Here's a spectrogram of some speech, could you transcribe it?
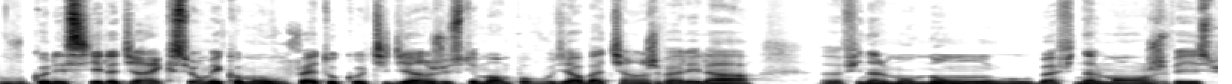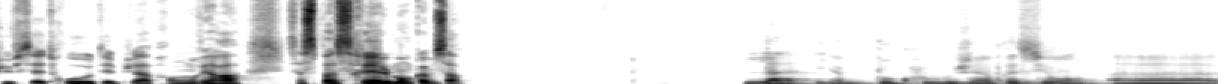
vous connaissiez la direction, mais comment vous faites au quotidien justement pour vous dire, bah tiens, je vais aller là, finalement non, ou bah finalement je vais suivre cette route et puis après on verra. Ça se passe réellement comme ça? Là, il y a beaucoup, j'ai l'impression, euh,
